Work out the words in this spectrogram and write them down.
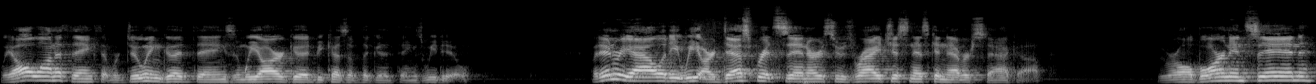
We all want to think that we're doing good things and we are good because of the good things we do. But in reality, we are desperate sinners whose righteousness can never stack up. We were all born in sin,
